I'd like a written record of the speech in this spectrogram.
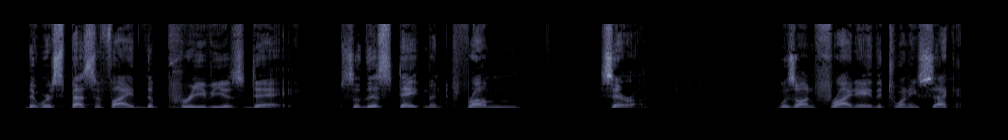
that were specified the previous day. So this statement from Sarah was on Friday, the 22nd.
